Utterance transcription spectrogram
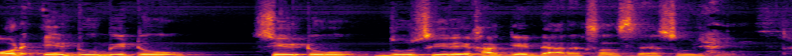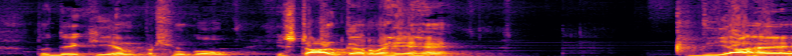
और A two B two C two दूसरी रेखा के डायरेक्शंस रेसोज हैं। तो देखिए हम प्रश्न को स्टार्ट कर रहे हैं। दिया है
